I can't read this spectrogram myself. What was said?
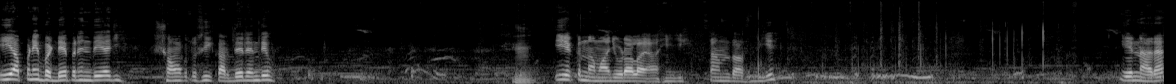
ਇਹ ਆਪਣੇ ਵੱਡੇ ਪਰਿੰਦੇ ਆ ਜੀ ਸ਼ੌਂਕ ਤੁਸੀਂ ਕਰਦੇ ਰਹਿੰਦੇ ਹੋ। ਇਹ ਇੱਕ ਨਵਾਂ ਜੋੜਾ ਲਾਇਆ ਅਸੀਂ ਜੀ ਤੁਹਾਨੂੰ ਦੱਸ ਦਈਏ। ਇਹ ਨਾਰਾ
